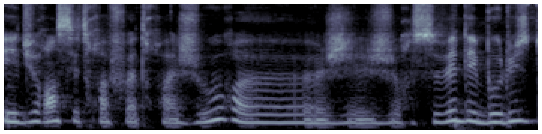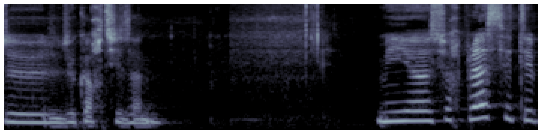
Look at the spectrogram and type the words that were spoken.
Et durant ces trois fois trois jours, euh, je, recevais des bolus de cortisone. Mais euh, sur place, c'était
